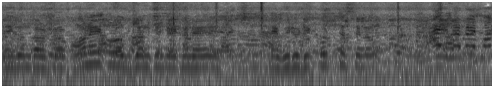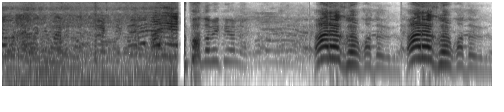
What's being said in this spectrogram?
দেখুন দর্শক অনেক লোকজন কিন্তু এখানে এই ভিডিওটি করতেছিল। কত বিক্রি হলো? আরে ঘর কত বিক্রি আরে ঘর কত বিক্রি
